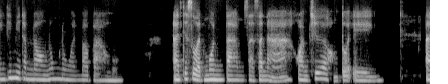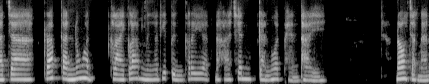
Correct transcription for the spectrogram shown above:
งที่มีทำนองนุ่มนวลเบาๆ อาจจะสวดมนต์ตามศาสนาความเชื่อของตัวเอง อาจจะรับการนวดคลายกล้ามเนื้อที่ตึงเครียดนะคะ เช่น การนวดแผนไทย นอกจากนั้น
